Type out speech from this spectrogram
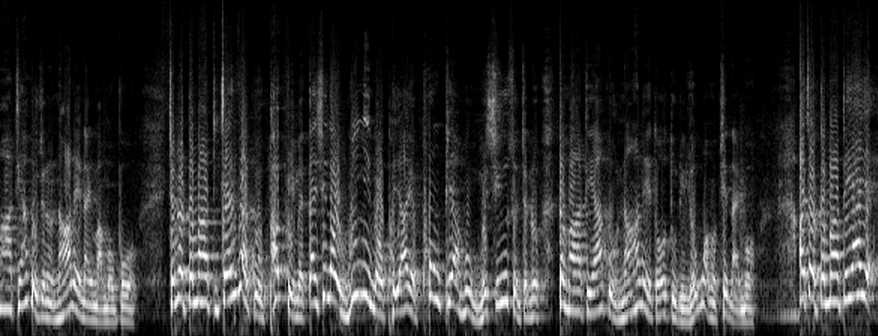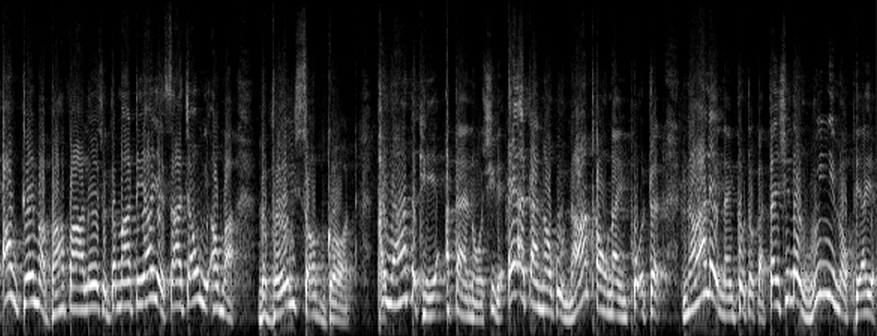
မန်တရားကိုကျွန်တော်နားလည်နိုင်မှာမဟုတ်ဘူး ကျွန်တော်တမန်ကျမ်းစာကိုဖတ်ပေမဲ့တန်ရှင်းသောဝိညာဉ်တော်ဖရားရဲ့ဖုံးပြမှုမရှိဘူးဆိုရင်ကျွန်တော်တမန်တရားကိုနားလေတော့သူတွေလုံးဝမဖြစ်နိုင်ဘူးအဲကြောင့်တမန်တရားရဲ့အောက်ထဲမှာဘာပါလဲဆိုတမန်တရားရဲ့စာကြောင်းတွေအောက်မှာ the voice of god ဖရားသခင်ရဲ့အတန်တော်ရှိတယ်အဲအတန်တော်ကိုနားထောင်နိုင်ဖို့အတွက်နားလေနိုင်ဖို့အတွက်ကတန်ရှင်းသောဝိညာဉ်တော်ဖရားရဲ့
